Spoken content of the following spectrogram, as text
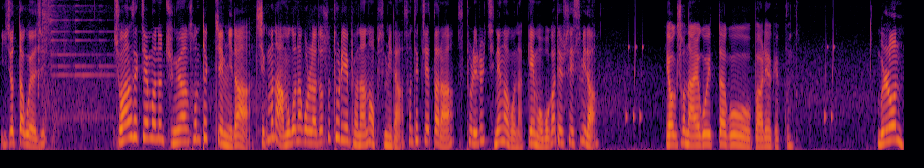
잊었다고 해야지. 주황색 질문은 중요한 선택지입니다. 지금은 아무거나 골라도 스토리의 변화는 없습니다. 선택지에 따라 스토리를 진행하거나 게임 오버가 될 수 있습니다. 여기선 알고 있다고 말해야겠군. 물론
